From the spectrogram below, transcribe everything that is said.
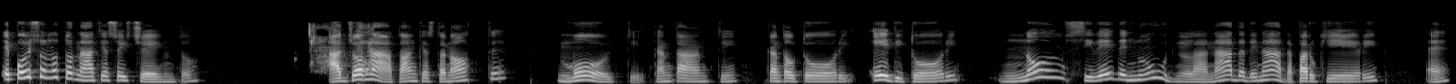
e poi sono tornati a 600. Aggiornato anche stanotte, molti cantanti, cantautori, editori, non si vede nulla, nada de nada, parrucchieri, eh?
